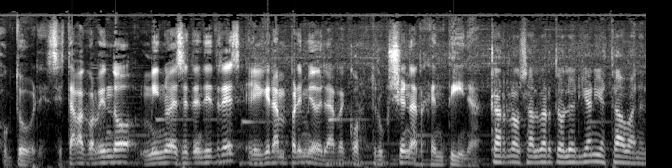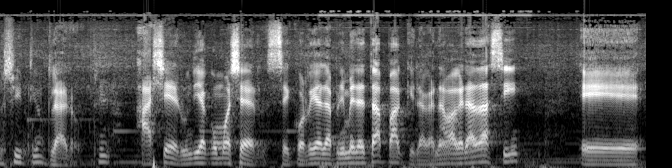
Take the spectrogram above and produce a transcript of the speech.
octubre se estaba corriendo 1973 el Gran Premio de la Reconstrucción Argentina Carlos Alberto Leriani estaba en el sitio. Claro. Sí. Ayer, un día como ayer, se corría la primera etapa, que la ganaba Gradasi. Eh,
